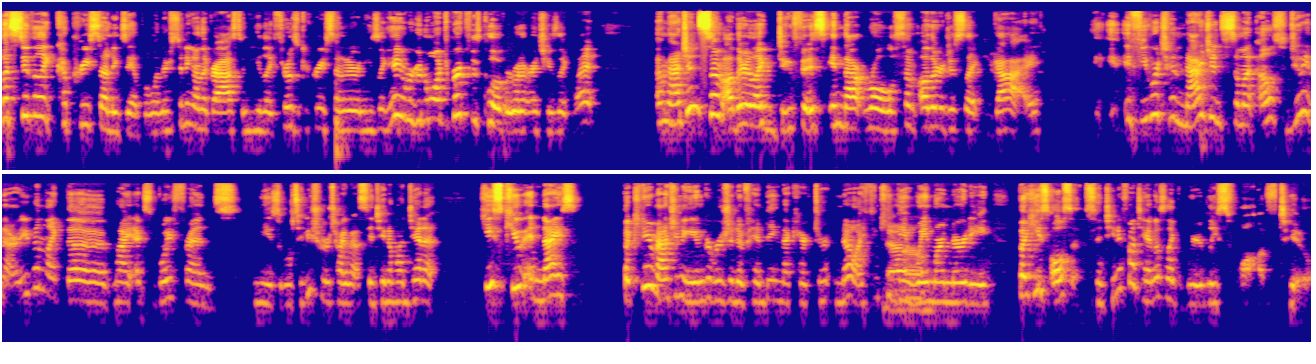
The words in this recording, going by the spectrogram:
let's do the like Capri Sun example when they're sitting on the grass and he like throws a Capri Sun at her and he's like, "Hey, we're gonna watch Breakfast Club" or whatever, and she's like, "What?" Imagine some other like doofus in that role, some other just like guy. If you were to imagine someone else doing that, or even like the my ex boyfriend's musical TV show we we're talking about, Santino Fontana, he's cute and nice, but can you imagine a younger version of him being that character? No, I think he'd be way more nerdy. But he's also Santino Fontana's like weirdly suave too.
